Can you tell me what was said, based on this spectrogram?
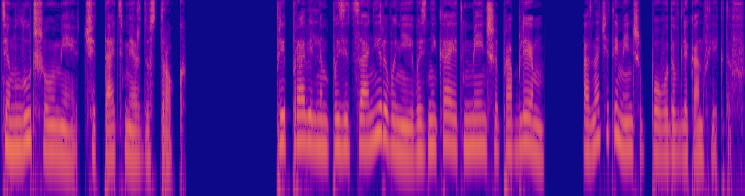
тем лучше умеют читать между строк. При правильном позиционировании возникает меньше проблем, а значит и меньше поводов для конфликтов.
